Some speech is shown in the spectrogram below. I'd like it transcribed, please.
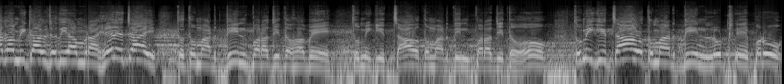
আগামীকাল যদি আমরা হেরে যাই, তো তোমার দিন পরাজিত হবে। তুমি কি চাও তোমার দিন পরাজিত হোক? তুমি কি চাও তোমার দিন লুঠে পড়ুক?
